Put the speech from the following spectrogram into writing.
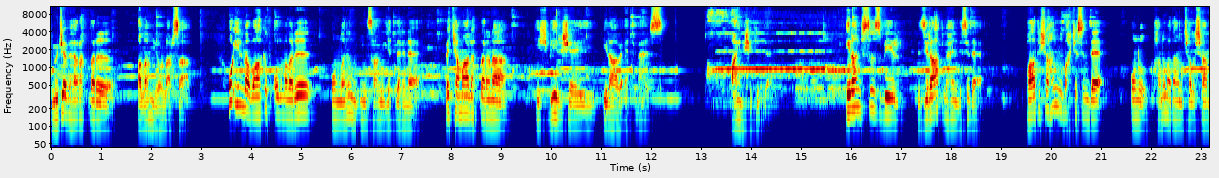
mücevheratları alamıyorlarsa, o ilme vakıf olmaları onların insaniyetlerine ve kemalatlarına hiçbir şey ilave etmez. Aynı şekilde inançsız bir ziraat mühendisi de padişahın bahçesinde onu tanımadan çalışan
